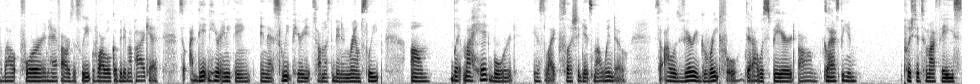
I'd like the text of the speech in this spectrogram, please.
about four and a half hours of sleep before I woke up and did my podcast. So I didn't hear anything in that sleep period. So I must have been in REM sleep. Um, but my headboard is like flush against my window. So I was very grateful that I was spared um, glass being pushed into my face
